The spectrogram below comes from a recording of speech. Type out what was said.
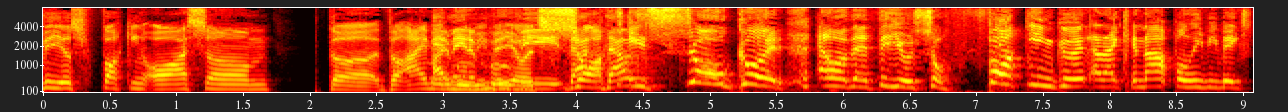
video is fucking awesome. The the I made, I a, made a movie video it. That- sucked. that was- it's so good. Oh, that video is so fucking good, and I cannot believe he makes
